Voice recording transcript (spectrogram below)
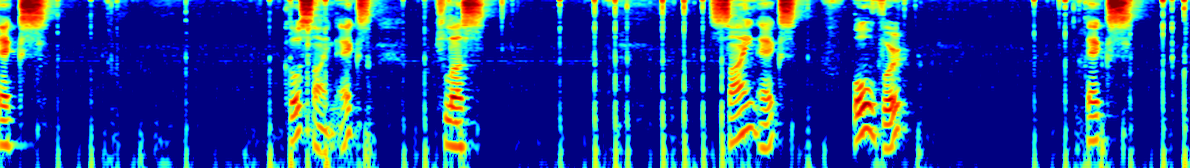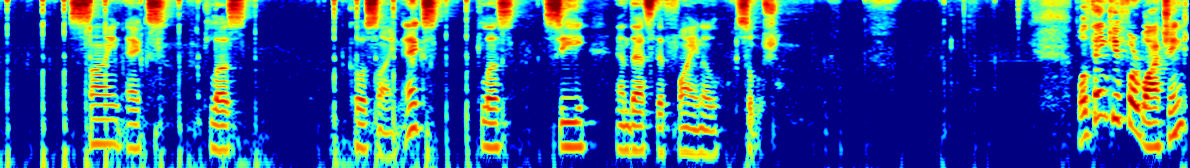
x cosine x plus sine x over x sine x plus cosine x plus c and that's the final solution. Well, thank you for watching.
